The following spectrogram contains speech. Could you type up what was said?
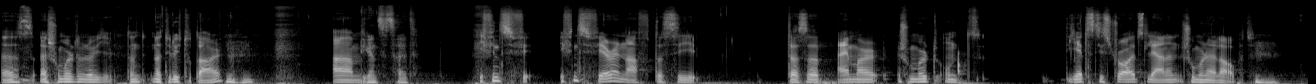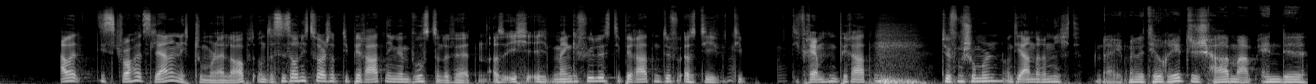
er, er schummelt natürlich, natürlich total. Mhm. Ähm, Die ganze Zeit. ich finde es ich find's fair enough, dass sie, dass er einmal schummelt und jetzt die Strawheads lernen, Schummeln erlaubt. Mhm. Aber die Strawheads lernen nicht Schummeln erlaubt und es ist auch nicht so, als ob die Piraten irgendwie ein Bewusstsein dafür hätten. Also ich, ich mein Gefühl ist, die Piraten dürfen, also die, die, die fremden Piraten dürfen schummeln und die anderen nicht. Na, ich meine, theoretisch haben am Ende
